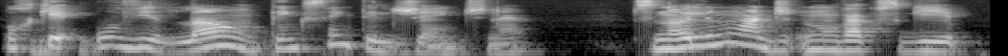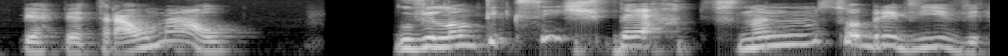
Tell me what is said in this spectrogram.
porque o vilão tem que ser inteligente, né? Senão ele não, não vai conseguir perpetrar o mal. O vilão tem que ser esperto, senão ele não sobrevive.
